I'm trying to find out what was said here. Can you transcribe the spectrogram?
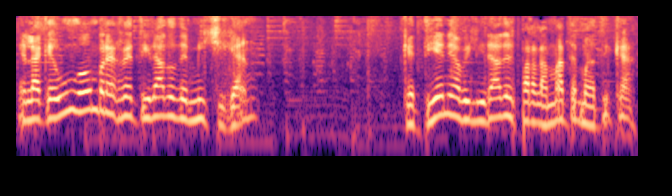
en la que un hombre retirado de Michigan, que tiene habilidades para las matemáticas,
